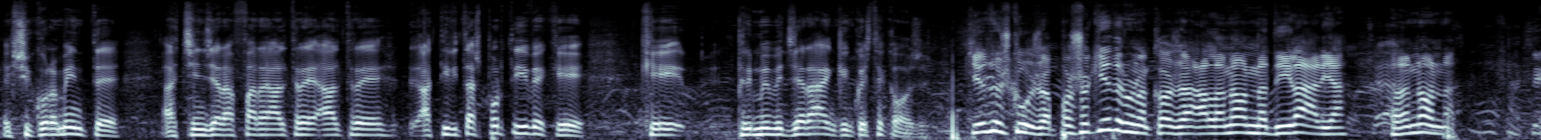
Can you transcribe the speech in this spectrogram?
eh, sicuramente accingerà a fare altre, altre attività sportive che, che primeggerà anche in queste cose. Chiedo scusa, posso chiedere una cosa alla nonna di Ilaria? Alla nonna? Eh,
